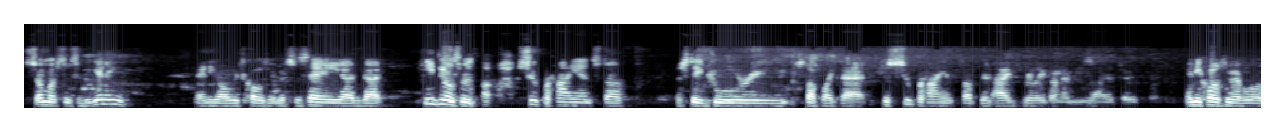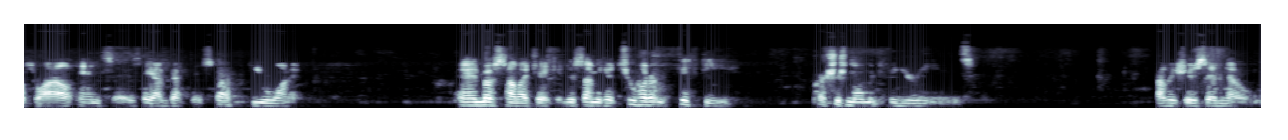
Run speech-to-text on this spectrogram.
so much since the beginning and he always calls me and says, "Hey, I've got." He deals with uh, super high end stuff, estate jewelry, stuff like that, just super high end stuff that I really don't have a desire to. And he calls me every once in a while and says, "Hey, I've got this stuff. Do you want it?" And most of the time, I take it. This time, he had 250 precious moment figurines. Probably should have said no.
